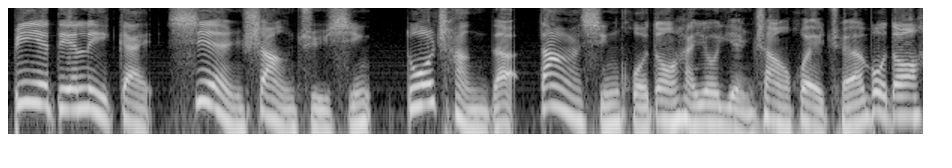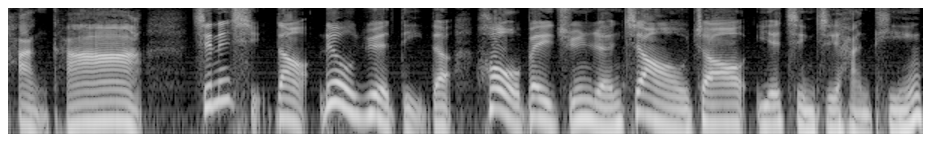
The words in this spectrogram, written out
毕业典礼改线上举行。多场的大型活动还有演唱会全部都喊卡，今天起到六月底的后备军人教招也紧急喊停，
